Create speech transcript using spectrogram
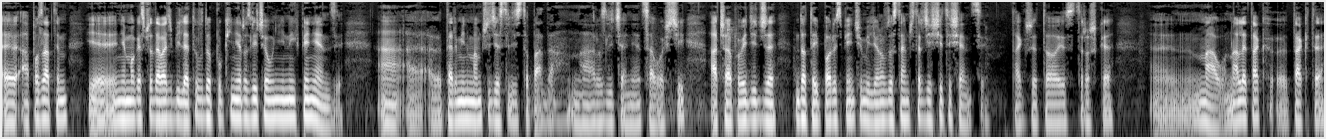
e, a poza tym nie mogę sprzedawać biletów, dopóki nie rozliczę unijnych pieniędzy a termin mam 30 listopada na rozliczenie całości, a trzeba powiedzieć, że do tej pory z 5 milionów dostałem 40 tysięcy. Także to jest troszkę e, mało. No ale tak, tak te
